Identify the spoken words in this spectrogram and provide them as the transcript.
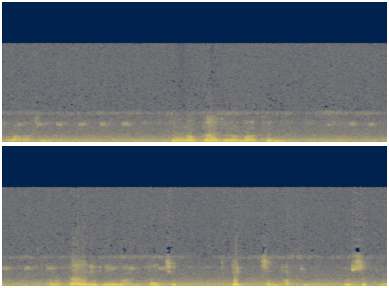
ภาวะรักที่นี่นั้นเราใกล้ตัวเรามากขึ้นเราใกล้ในที่นี้หมายใกล้ชิดติดสัมผัสอยู่รู้สึกอยู่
